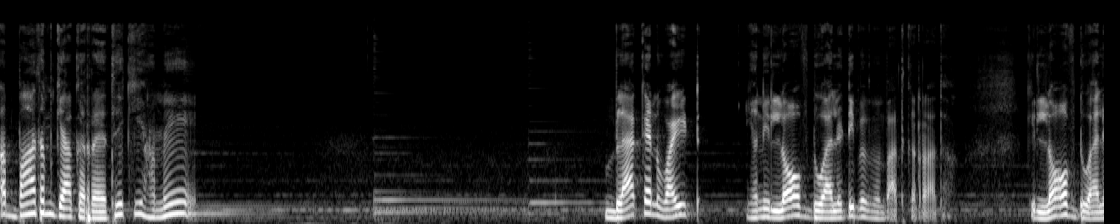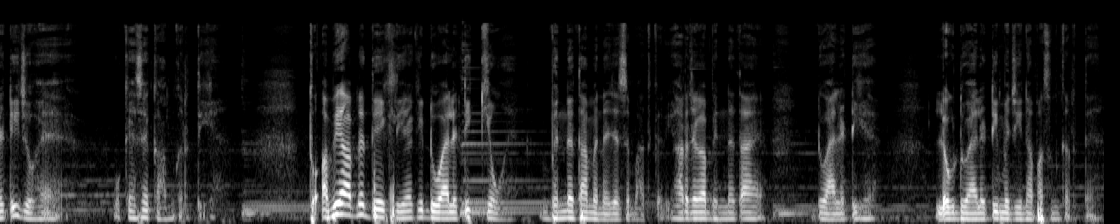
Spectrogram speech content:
अब बात हम क्या कर रहे थे कि हमें ब्लैक एंड वाइट यानी लॉ ऑफ़ डुअलिटी पे मैं बात कर रहा था कि लॉ ऑफ़ डुअलिटी जो है, वो कैसे काम करती है। तो अभी आपने देख लिया कि डुअलिटी क्यों है? भिन्नता मैंने जैसे बात करी। हर जगह भिन्नता है डुअलिटी है। लोग डुअलिटी में जीना पसंद करते हैं।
